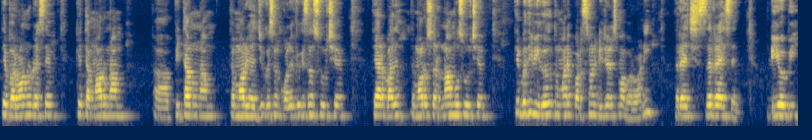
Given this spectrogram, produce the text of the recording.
તે ભરવાનું રહેશે કે તમારું નામ પિતાનું નામ, તમારું એજ્યુકેશન ક્વોલિફિકેશન શું છે, ત્યારબાદ તમારું સરનામું શું છે, તે બધી વિગતો તમારે પર્સનલ ડિટેલ્સમાં ભરવાની રહેશે ડીઓબી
